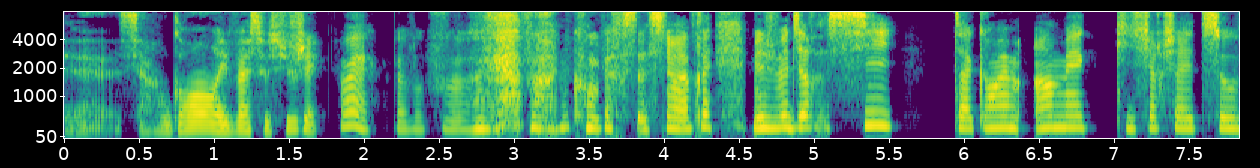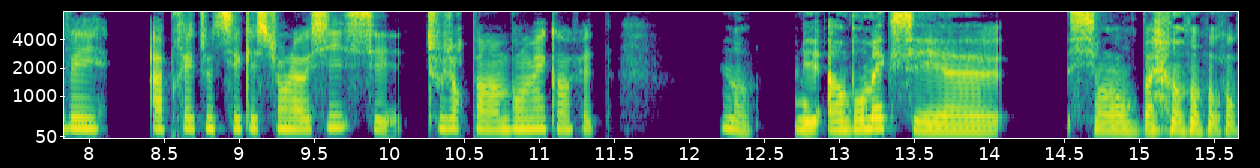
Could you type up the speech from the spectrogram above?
Euh, c'est un grand et vaste sujet. Ouais, bah, vous pouvez avoir une conversation après. Mais je veux dire, si t'as quand même un mec qui cherche à être sauvé après toutes ces questions-là aussi, c'est toujours pas un bon mec en fait. Non. Mais un bon mec, c'est euh, si on, bah, on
